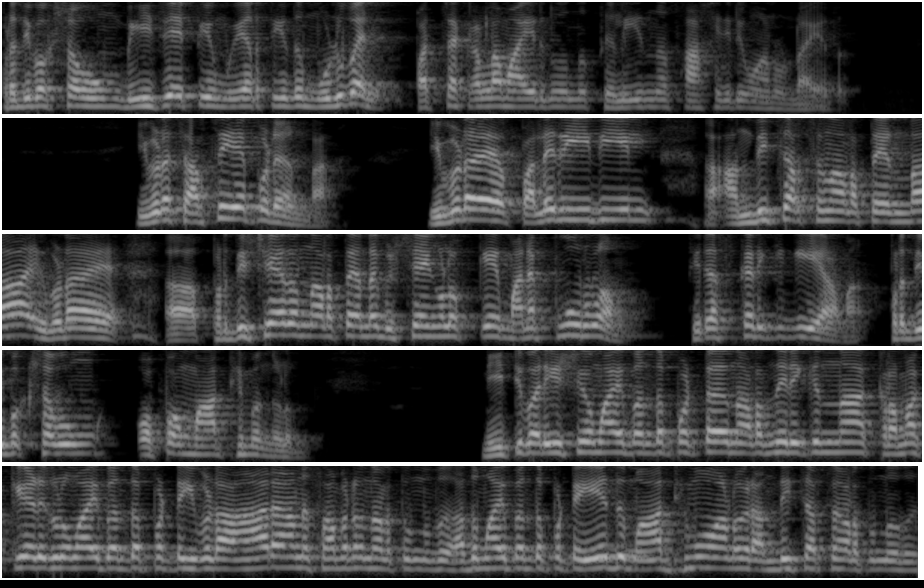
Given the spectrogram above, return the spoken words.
പ്രതിപക്ഷവും ബി ജെ പിയും ഉയർത്തിയത് മുഴുവൻ പച്ചക്കള്ളമായിരുന്നു എന്ന് തെളിയുന്ന സാഹചര്യമാണ് ഉണ്ടായത്. ഇവിടെ ചർച്ച ചെയ്യപ്പെടേണ്ട ഇവിടെ പല രീതിയിൽ അന്തിച്ചർച്ച നടത്തേണ്ട ഇവിടെ പ്രതിഷേധം നടത്തേണ്ട വിഷയങ്ങളൊക്കെ മനഃപൂർവം തിരസ്കരിക്കുകയാണ് പ്രതിപക്ഷവും ഒപ്പം മാധ്യമങ്ങളും. നീറ്റ് പരീക്ഷയുമായി ബന്ധപ്പെട്ട് നടന്നിരിക്കുന്ന ക്രമക്കേടുകളുമായി ബന്ധപ്പെട്ട് ഇവിടെ ആരാണ് സമരം നടത്തുന്നത്? അതുമായി ബന്ധപ്പെട്ട് ഏത് മാധ്യമമാണ് ഒരു അന്തിച്ചർച്ച നടത്തുന്നത്?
